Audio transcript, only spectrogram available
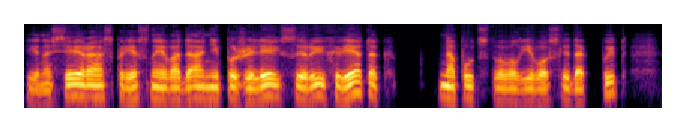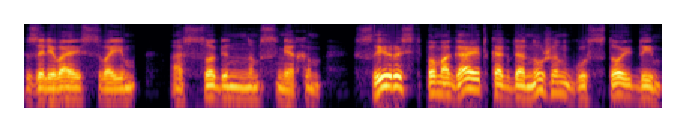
И на сей раз пресная вода не пожалей сырых веток, — напутствовал его следопыт, заливаясь своим особенным смехом. Сырость помогает, когда нужен густой дым.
